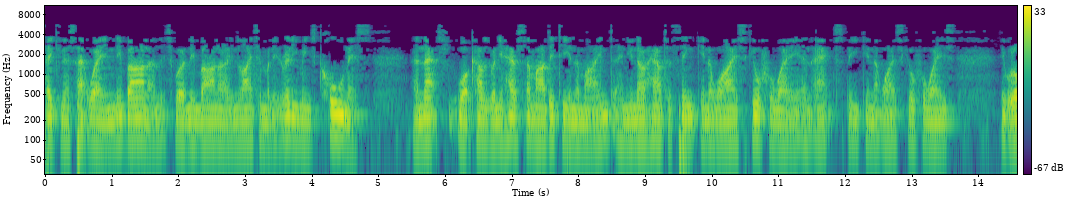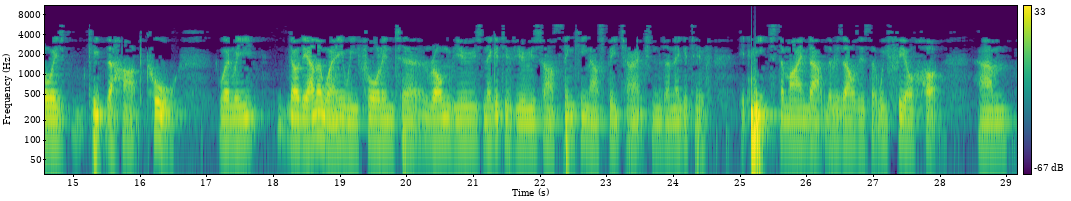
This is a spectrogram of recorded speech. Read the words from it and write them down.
taking us that way. Nibbana, this word nibbana, enlightenment, it really means coolness. And that's what comes when you have samadhi in the mind and you know how to think in a wise, skillful way and act, speak in wise, skillful ways it will always keep the heart cool. When we go the other way, we fall into wrong views, negative views, our thinking, our speech, our actions are negative. It heats the mind up. The result is that we feel hot. Um,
